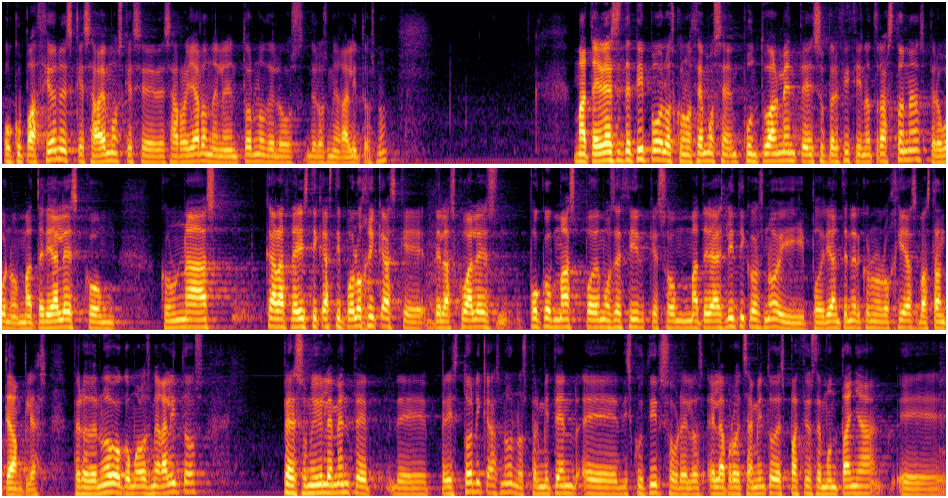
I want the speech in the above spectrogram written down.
ocupaciones que sabemos que se desarrollaron en el entorno de los, de los megalitos. ¿no? Materiales de este tipo los conocemos puntualmente en superficie en otras zonas, pero bueno, materiales con, unas características tipológicas que, de las cuales poco más podemos decir que son materiales líticos ¿no? y podrían tener cronologías bastante amplias. Pero de nuevo, como los megalitos, presumiblemente prehistóricas, ¿no? nos permiten eh, discutir sobre el aprovechamiento de espacios de montaña eh,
